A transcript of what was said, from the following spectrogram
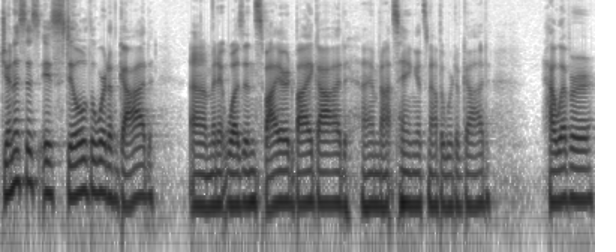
Genesis is still the word of God, um, and it was inspired by God. I am not saying it's not the word of God. However,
